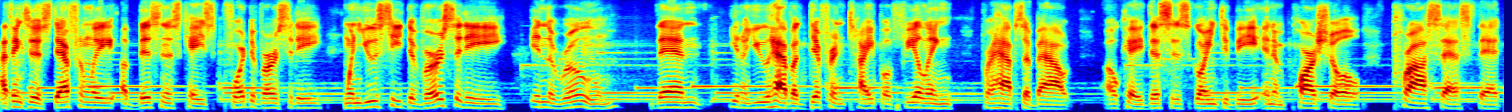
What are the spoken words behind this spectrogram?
I think there's definitely a business case for diversity. When you see diversity in the room, then you know you have a different type of feeling perhaps about okay, this is going to be an impartial process that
